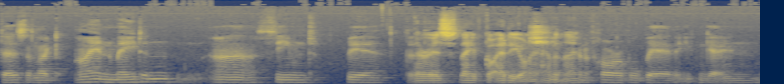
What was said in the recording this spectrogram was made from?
there's a like Iron Maiden uh, themed beer. That There is. They've got Eddie on it, cheap, haven't they? Kind of horrible beer that you can get in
